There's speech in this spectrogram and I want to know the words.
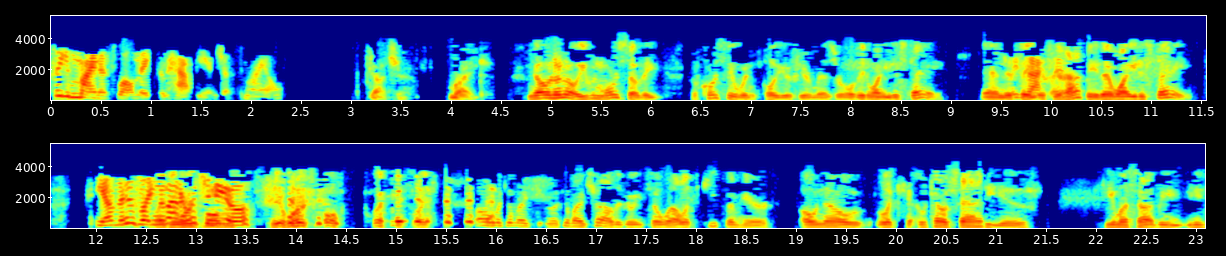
so you might as well make them happy and just smile. Gotcha. Right. No, no, no. Even more so, they of course they wouldn't pull you if you're miserable. They'd want you to stay. And if they if you're happy, they want you to stay. Yep, it's like, no Like, it matter what you do. It works both ways. Like, oh, look at my look at my child. They're doing so well. Let's keep them here. Oh no, look look how sad he is. He must not be. He's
